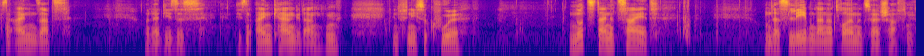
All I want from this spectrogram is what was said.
diesen einen Satz oder dieses, diesen einen Kerngedanken, den finde ich so cool. Nutz deine Zeit, um das Leben deiner Träume zu erschaffen.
